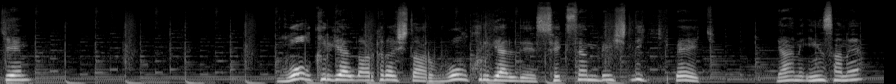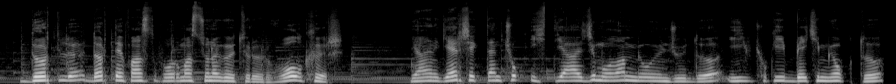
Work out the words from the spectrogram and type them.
Kim? Walker geldi arkadaşlar. Walker geldi. 85'lik bek. Yani insanı dörtlü, dört defanslı formasyona götürüyor. Walker. Yani gerçekten çok ihtiyacım olan bir oyuncuydu. İyi, çok iyi bir bekim yoktu.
